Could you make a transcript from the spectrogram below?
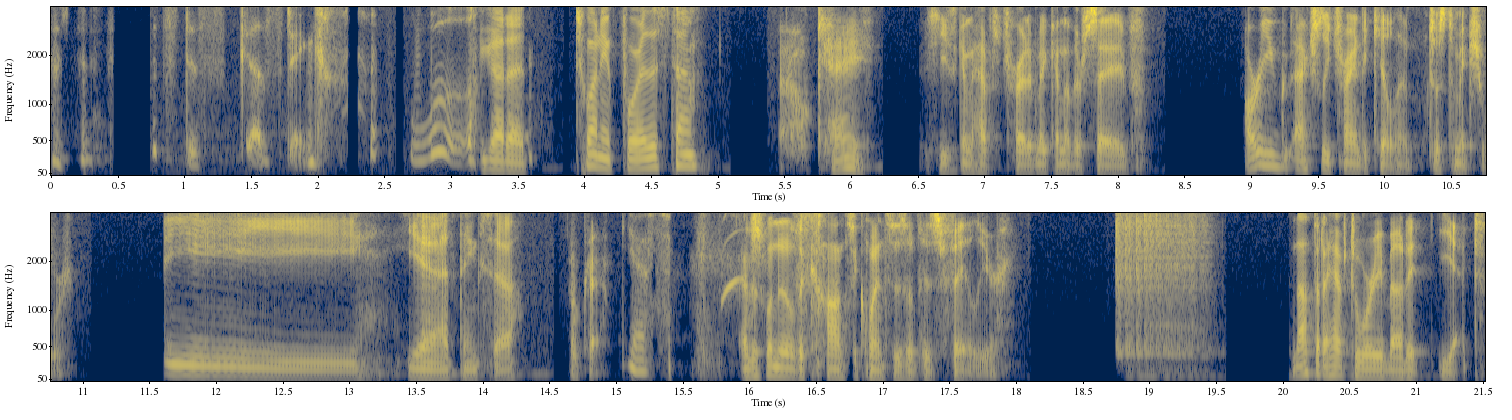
That's disgusting. I got a 24 this time. Okay. He's going to have to try to make another save. Are you actually trying to kill him, just to make sure? E- yeah, I think so. Okay. yes. I just want to know the consequences of his failure. Not that I have to worry about it yet.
